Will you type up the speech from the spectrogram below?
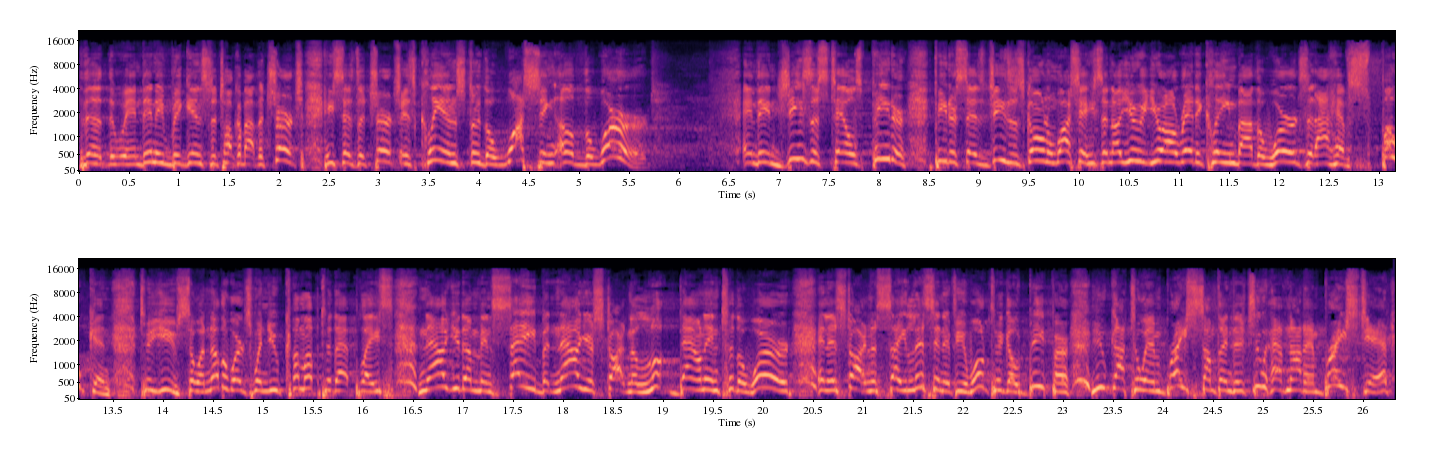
the, the and then he begins to talk about the church. He says the church is cleansed through the washing of the word. And then Jesus tells Peter, Peter says, Jesus, go on and wash it. He said, No, you, you're already clean by the words that I have spoken to you. So, in other words, when you come up to that place, now you done been saved, but now you're starting to look down into the word and it's starting to say, Listen, if you want to go deeper, you've got to embrace something that you have not embraced yet.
